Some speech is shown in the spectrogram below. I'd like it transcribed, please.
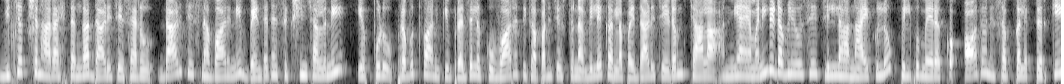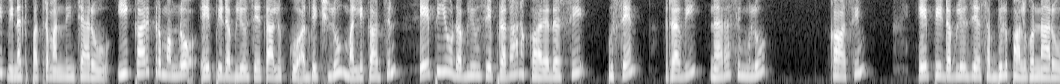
విచక్షణారహితంగా దాడి చేశారు. దాడి చేసిన వారిని వెంటనే శిక్షించాలని ఎప్పుడు ప్రభుత్వానికి ప్రజలకు వారధిగా పనిచేస్తున్న విలేకరులపై దాడి చేయడం చాలా అన్యాయమని డబ్ల్యూసీ జిల్లా నాయకులు పిలుపు మేరకు ఆదోని సబ్ కలెక్టర్కి వినతి పత్రం అందించారు. ఈ కార్యక్రమంలో ఏపీడబ్ల్యూజే తాలూకు అధ్యక్షులు మల్లికార్జున్ ఏపీయూడబ్ల్యూజే ప్రధాన కార్యదర్శి హుసేన్ రవి నరసింహులు కాసిం ఏపీడబ్ల్యూజే సభ్యులు పాల్గొన్నారు.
